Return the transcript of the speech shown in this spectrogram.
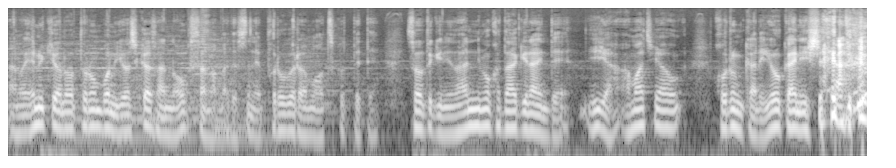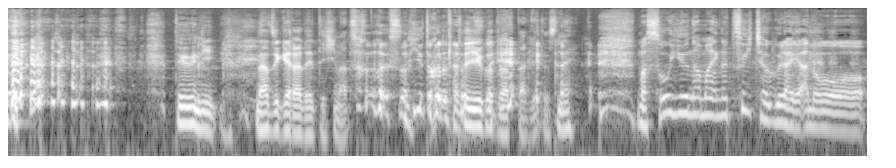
あの N 響のトロンボーンの吉川さんの奥様がですねプログラムを作っててその時に何にも肩書きないんでいいやアマチュアをホルンから妖怪にしちゃえっていう というふうに名付けられてしまった。そうそういうところなんとですいうことだったわけですね。まあ、そういう名前がついちゃうぐらい、あのー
